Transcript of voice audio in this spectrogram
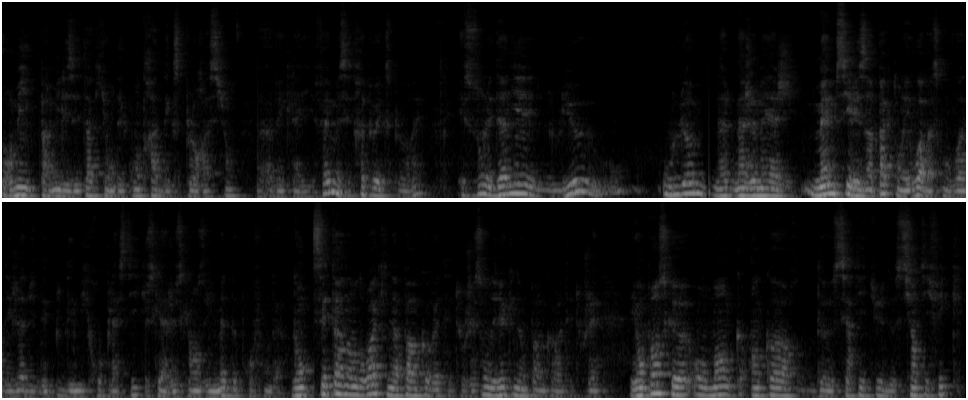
hormis parmi les États qui ont des contrats d'exploration avec l'AIFM, mais c'est très peu exploré. Et ce sont les derniers lieux où l'homme n'a jamais agi. Même si les impacts, on les voit, parce qu'on voit déjà des, microplastiques jusqu'à jusqu'à 11 000 mètres de profondeur. Donc c'est un endroit qui n'a pas encore été touché. Ce sont des lieux qui n'ont pas encore été touchés. Et on pense qu'on manque encore de certitude scientifique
